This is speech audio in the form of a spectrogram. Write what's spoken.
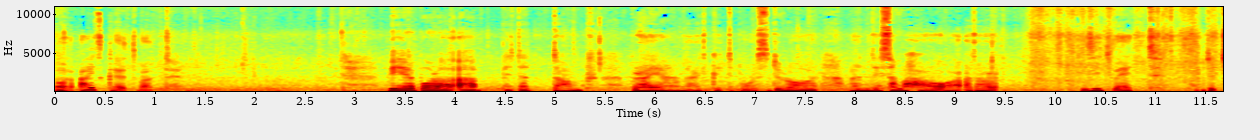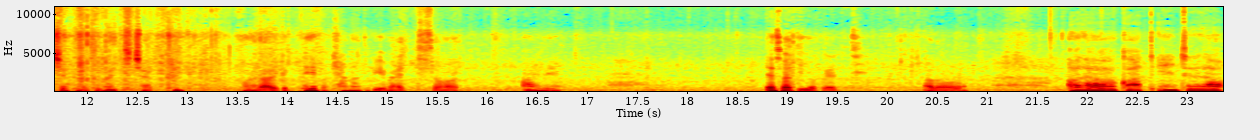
no the eye's good, but we brought up the dump. Brian and I could both draw, and somehow or other, is it wet? Have to check like wet check. Or like paper cannot be wet, so I will. That's what you get. Other, other got into the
